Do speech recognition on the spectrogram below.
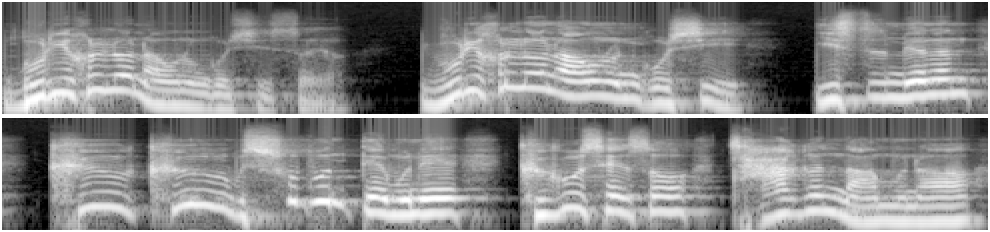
물이 흘러나오는 곳이 있어요. 물이 흘러나오는 곳이 있으면은 그, 그 수분 때문에 그곳에서 작은 나무나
